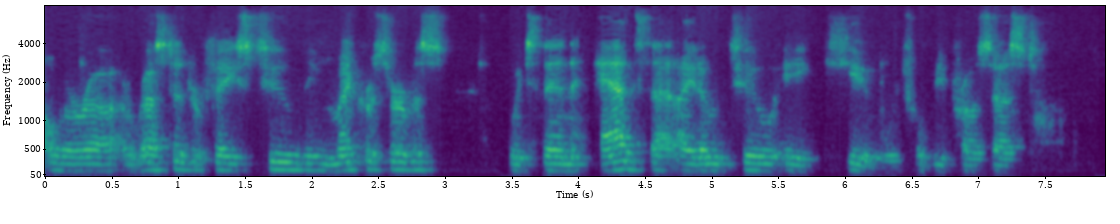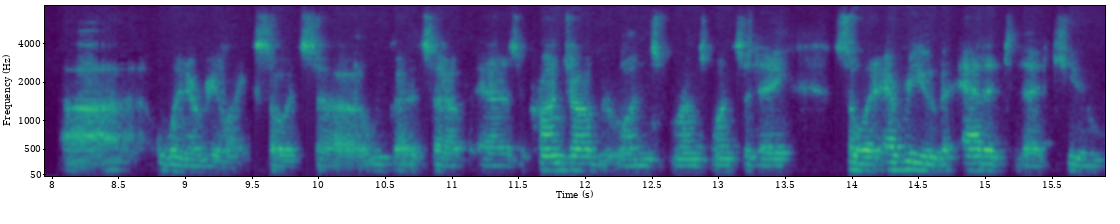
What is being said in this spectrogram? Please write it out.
over a REST interface to the microservice, which then adds that item to a queue, which will be processed uh, whenever you like. So it's uh, we've got it set up as a cron job that runs runs once a day. So whatever you've added to that queue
